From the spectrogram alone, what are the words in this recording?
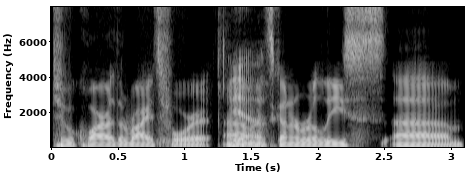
to acquire the rights for it. Um, Yeah. It's going to release um,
